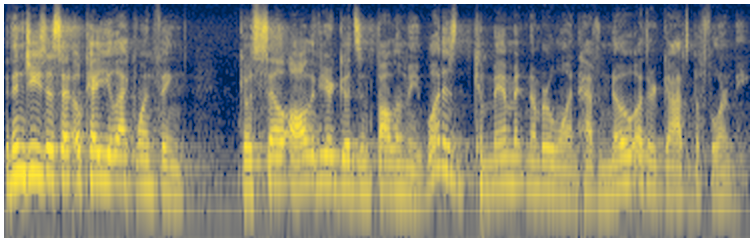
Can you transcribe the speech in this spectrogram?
And then Jesus said, Okay, you lack one thing. Go sell all of your goods and follow me. What is commandment number one? Have no other gods before me.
